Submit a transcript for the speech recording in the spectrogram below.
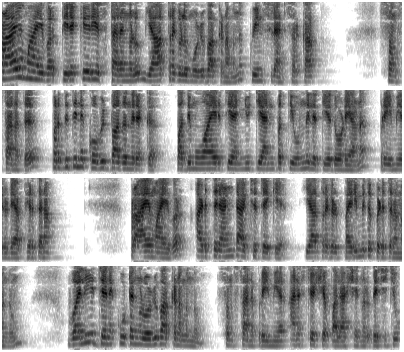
പ്രായമായവർ തിരക്കേറിയ സ്ഥലങ്ങളും യാത്രകളും ഒഴിവാക്കണമെന്ന് ക്വീൻസ്ലാൻഡ് സർക്കാർ. സംസ്ഥാനത്ത് പ്രതിദിന കോവിഡ് ബാധ നിരക്ക് പതിമൂവായിരത്തി അഞ്ഞൂറ്റി അൻപത്തി ഒന്നിലെത്തിയതോടെയാണ് പ്രീമിയറുടെ അഭ്യർത്ഥന. പ്രായമായവർ അടുത്ത രണ്ടാഴ്ചത്തേക്ക് യാത്രകൾ പരിമിതപ്പെടുത്തണമെന്നും വലിയ ജനക്കൂട്ടങ്ങൾ ഒഴിവാക്കണമെന്നും സംസ്ഥാന പ്രീമിയർ അനസ്റ്റേഷ്യ പലാഷെ നിർദ്ദേശിച്ചു.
